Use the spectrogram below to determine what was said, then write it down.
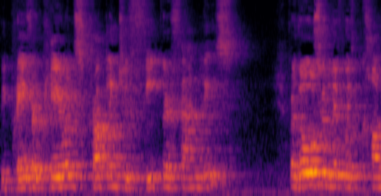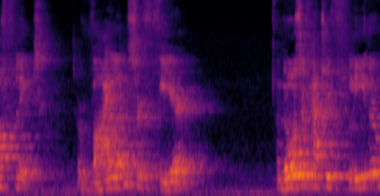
We pray for parents struggling to feed their families, for those who live with conflict or violence or fear, and those who've had to flee their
